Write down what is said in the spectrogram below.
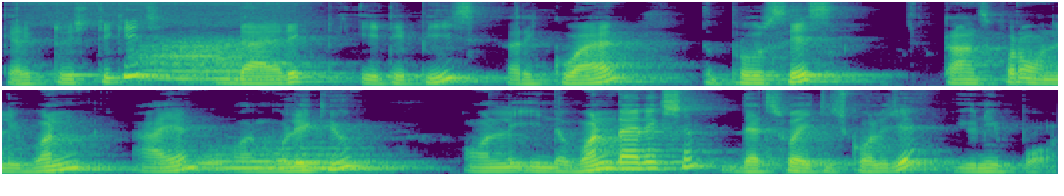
characteristic is direct ATP is required. The process transfer only one ion or molecule only in the one direction. That's why it is called a uniport.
